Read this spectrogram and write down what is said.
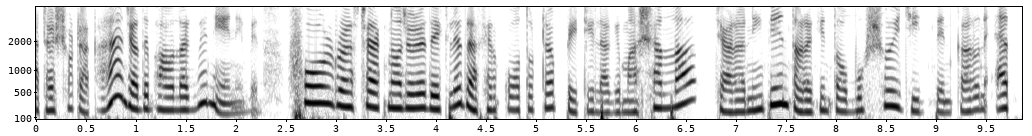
আঠাশশো টাকা। হ্যাঁ যাদের ভালো লাগবে নিয়ে নেবেন। ফুল ড্রেসটা এক নজরে দেখলে দেখেন কতটা পেটি লাগে মাসাল্লাহ যারা নেবেন, তারা কিন্তু অবশ্যই জিতবেন। কারণ এত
